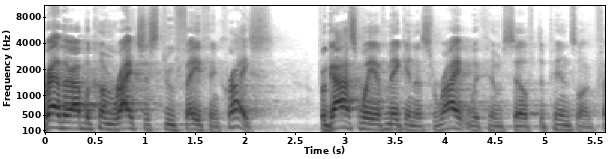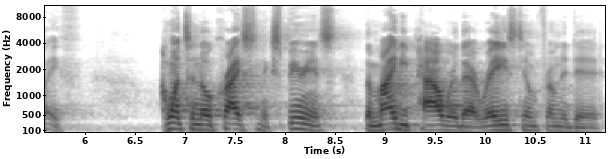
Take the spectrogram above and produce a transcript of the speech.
Rather, I become righteous through faith in Christ. For God's way of making us right with Himself depends on faith. I want to know Christ and experience the mighty power that raised Him from the dead.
